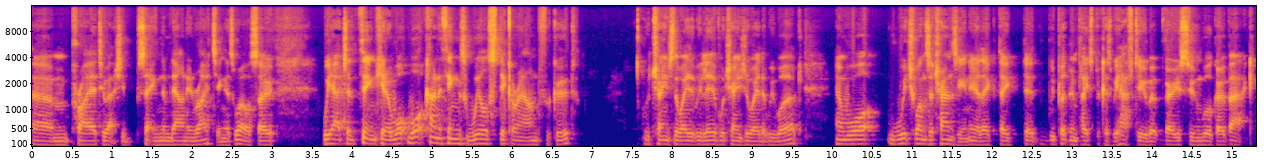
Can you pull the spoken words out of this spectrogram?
um, prior to actually setting them down in writing as well. So we had to think, you know, what what kind of things will stick around for good, will change the way that we live, will change the way that we work, and what which ones are transient. You know, they, they, they we put them in place because we have to, but very soon we'll go back.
